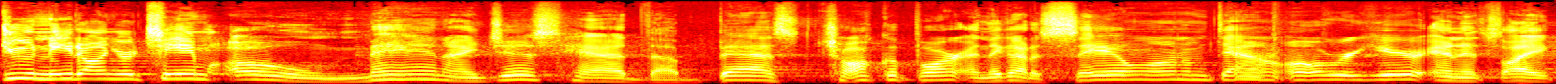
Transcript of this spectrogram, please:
do you need on your team? Oh man, I just had the best chocolate bar and they got a sale on them down over here, and it's like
